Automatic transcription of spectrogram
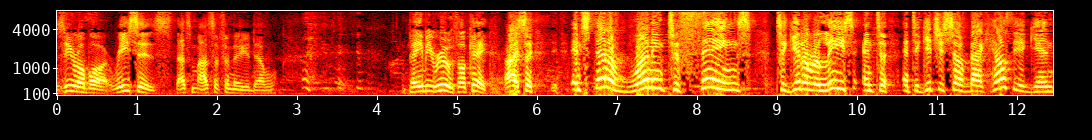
Zero bar. Reese's. That's, that's a familiar devil. Baby Ruth. Okay. All right. So instead of running to things to get a release and to, and to get yourself back healthy again,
